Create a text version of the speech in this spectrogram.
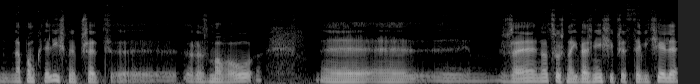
napomknęliśmy przed rozmową, że no cóż, najważniejsi przedstawiciele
